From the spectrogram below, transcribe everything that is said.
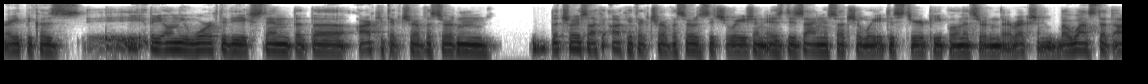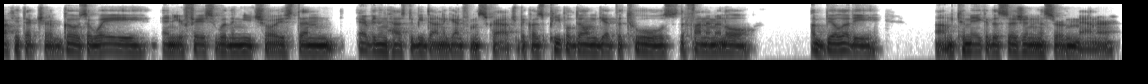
right? Because they only work to the extent that the architecture of a certain the choice architecture of a certain situation is designed in such a way to steer people in a certain direction. But once that architecture goes away and you're faced with a new choice, then everything has to be done again from scratch because people don't get the tools, the fundamental ability um, to make a decision in a certain manner.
